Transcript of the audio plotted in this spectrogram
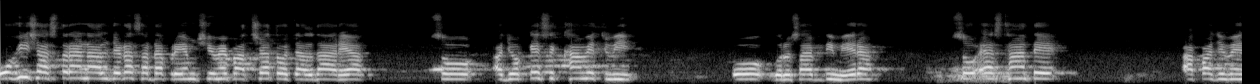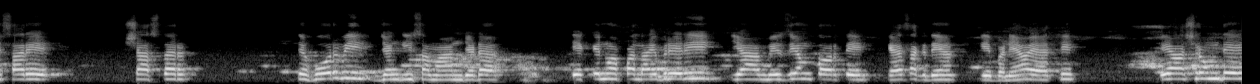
ਉਹੀ ਸ਼ਾਸਤਰਾਂ ਨਾਲ ਜਿਹੜਾ ਸਾਡਾ ਪ੍ਰੇਮ ਛੇਵੇਂ ਪਾਤਸ਼ਾਹ ਤੋਂ ਚੱਲਦਾ ਆ ਰਿਹਾ, ਸੋ ਅਜੋਕੇ ਸਿੱਖਾਂ ਵਿੱਚ ਵੀ ਉਹ ਗੁਰੂ ਸਾਹਿਬ ਦੀ ਮਿਹਰ ਆ। ਸੋ ਇਸ ਥਾਂ ਤੇ ਆਪਾਂ ਜਿਵੇਂ ਸਾਰੇ ਸ਼ਾਸਤਰ ਤੇ ਹੋਰ ਵੀ ਜੰਗੀ ਸਮਾਨ ਜਿਹੜਾ ਇੱਕ ਇਹਨੂੰ ਆਪਾਂ ਲਾਇਬ੍ਰੇਰੀ ਜਾਂ ਮਿਊਜ਼ੀਅਮ ਤੌਰ ਤੇ ਕਹਿ ਸਕਦੇ ਹਾਂ ਕਿ ਬਣਿਆ ਹੋਇਆ ਇੱਥੇ। ਇਹ ਆਸ਼ਰਮ ਦੇ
